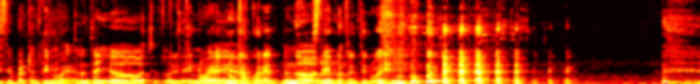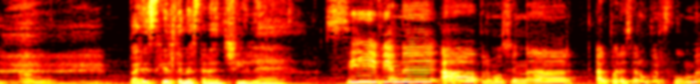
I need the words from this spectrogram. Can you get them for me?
Y siempre 39. 38, 39. 39, nunca es 40, No, no, siempre no. 39. Amo. Paris Hilton estará en Chile. Sí, viene a promocionar, al parecer, un perfume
